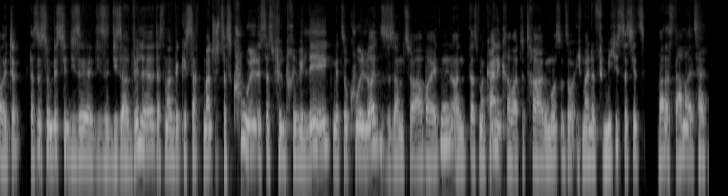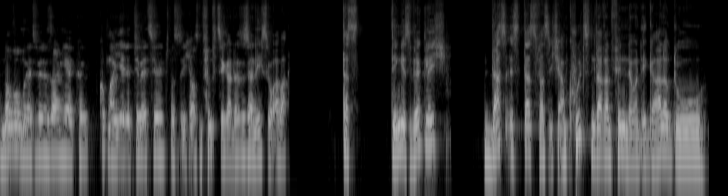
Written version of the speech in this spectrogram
heute. Das ist so ein bisschen diese, diese, dieser Wille, dass man wirklich sagt, manchmal ist das cool, ist das für ein Privileg, mit so coolen Leuten zusammenzuarbeiten und dass man keine Krawatte tragen muss und so. Ich meine, für mich ist das jetzt, war das damals halt Novum und jetzt würde ich sagen, ja, guck mal hier, der Tim erzählt, was ich aus den 50ern, das ist ja nicht so. Aber das Ding ist wirklich, das ist das, was ich am coolsten daran finde. Und egal, ob du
